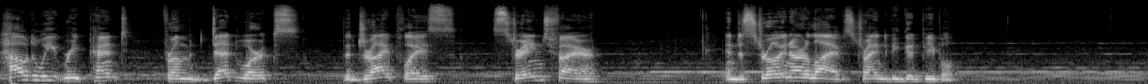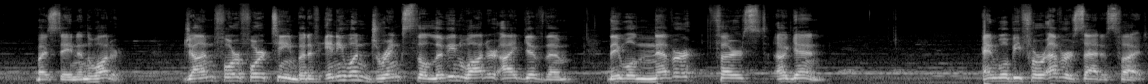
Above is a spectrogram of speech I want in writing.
How do we repent from dead works, the dry place, strange fire, and destroying our lives trying to be good people? By staying in the water. John 4:14 But if anyone drinks the living water I give them they will never thirst again and will be forever satisfied.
